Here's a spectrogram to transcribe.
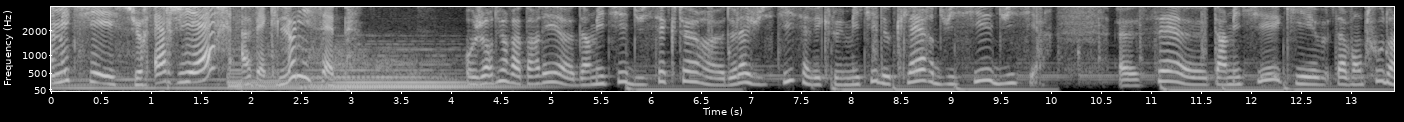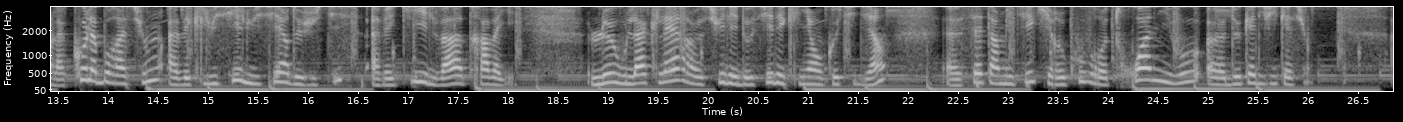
Un métier sur RJR avec l'ONICEP. Aujourd'hui, on va parler euh, d'un métier du secteur euh, de la justice avec le métier de clerc, d'huissier, d'huissière. Euh, c'est un métier qui est avant tout dans la collaboration avec l'huissier, l'huissière de justice avec qui il va travailler. Le ou la clerc suit les dossiers des clients au quotidien. C'est un métier qui recouvre trois niveaux de qualification.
